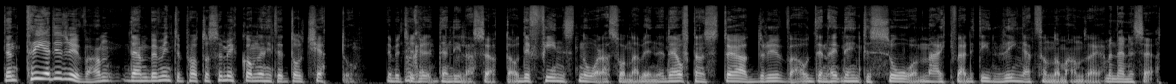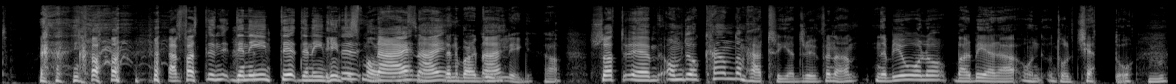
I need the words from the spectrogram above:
Den tredje druvan, den behöver vi inte prata så mycket om, den heter Dolcetto. Det betyder Okej. den lilla söta och det finns några sådana viner. Det är ofta en stöddruva och den är, den är inte så märkvärdigt inringat som de andra är. Men den är söt. Ja, fast den, den är inte... Den är inte, inte nej, smakmässigt. nej, Den är bara nej. gullig. Ja. Så att eh, om du kan de här tre druvorna, Nebbiolo, Barbera och Dolcetto, Mm.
